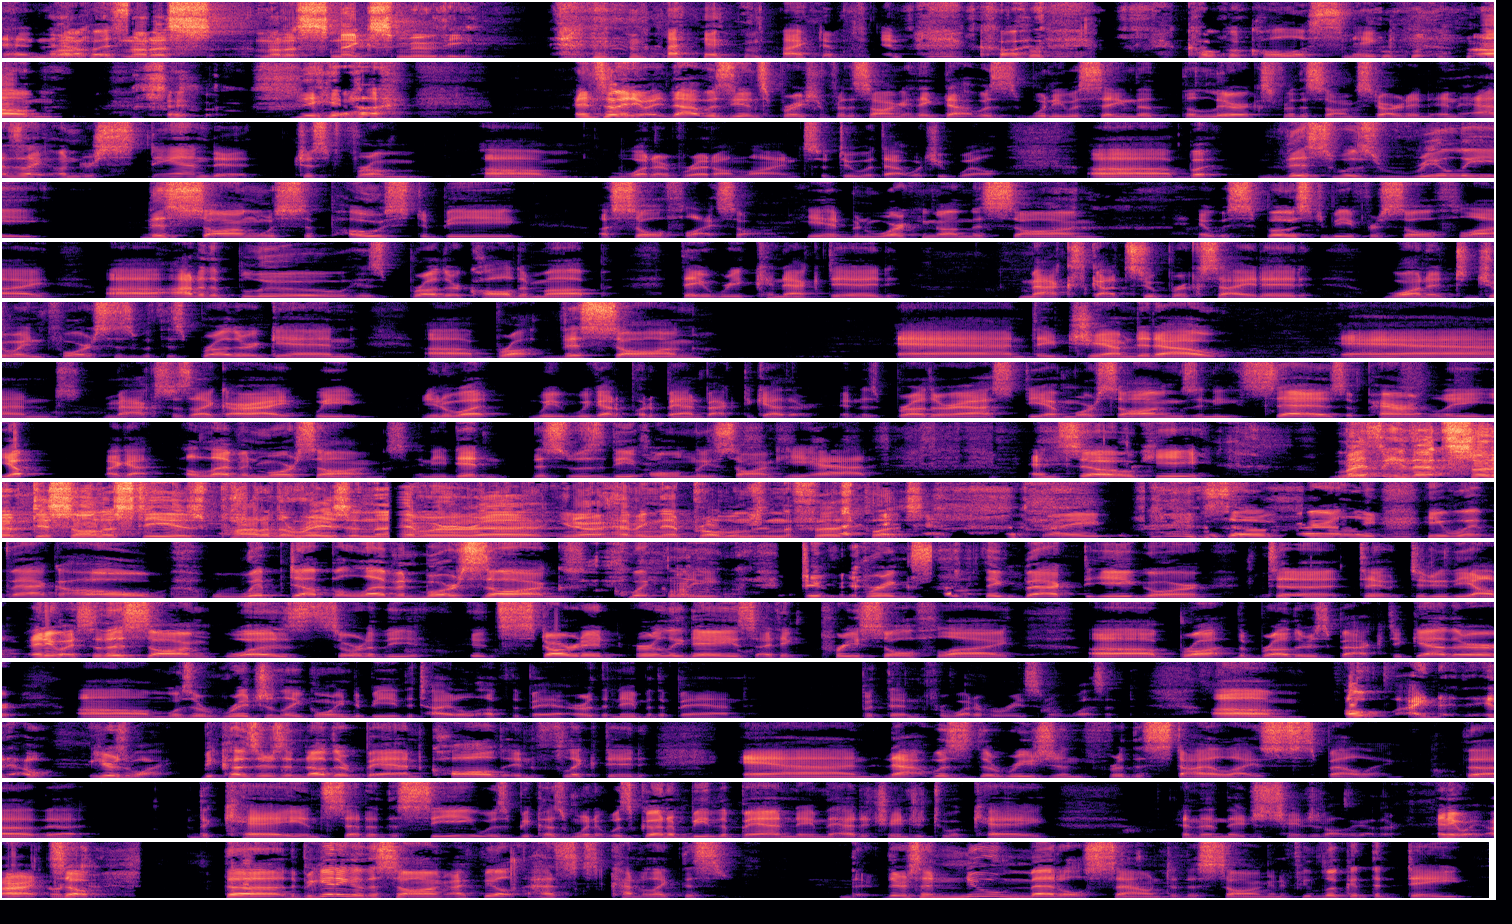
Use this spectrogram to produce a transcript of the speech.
And that not, was not a not a snake smoothie. might, might have been Coca Cola snake. Um, the uh, and so anyway, that was the inspiration for the song. I think that was when he was saying that the lyrics for the song started. And as I understand it, just from um, what I've read online, so do with that what you will. Uh, but this was really this song was supposed to be a Soulfly song. He had been working on this song. It was supposed to be for Soulfly. Uh, out of the blue, his brother called him up. They reconnected. Max got super excited, wanted to join forces with his brother again. Uh, brought this song, and they jammed it out. And Max was like, "All right, we you know what? We, we got to put a band back together. And his brother asked, Do you have more songs? And he says, apparently, Yep, I got 11 more songs. And he didn't. This was the only song he had. And so he. Maybe that sort of dishonesty is part of the reason they were, uh, you know, having their problems in the first place. right. So apparently he went back home, whipped up 11 more songs quickly to bring something back to Igor to, to, to do the album. Anyway, so this song was sort of the, it started early days, I think pre Soulfly, uh, brought the brothers back together, um, was originally going to be the title of the band or the name of the band. But then, for whatever reason, it wasn't. Um, oh, I, oh, here's why. Because there's another band called Inflicted, and that was the reason for the stylized spelling. The the the K instead of the C was because when it was going to be the band name, they had to change it to a K, and then they just changed it all together. Anyway, all right. Okay. So the the beginning of the song, I feel has kind of like this. There's a new metal sound to this song, and if you look at the date,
